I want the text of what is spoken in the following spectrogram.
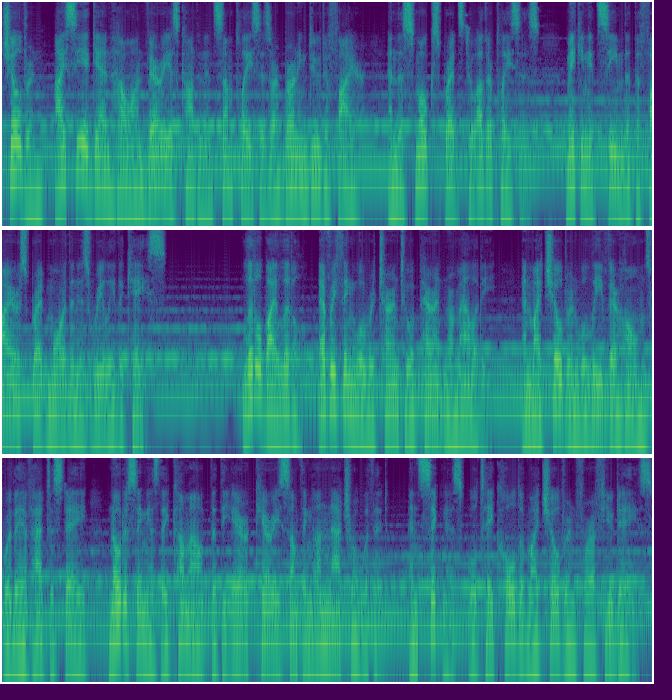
Children, I see again how on various continents some places are burning due to fire, and the smoke spreads to other places, making it seem that the fire spread more than is really the case. Little by little, everything will return to apparent normality, and my children will leave their homes where they have had to stay, noticing as they come out that the air carries something unnatural with it, and sickness will take hold of my children for a few days.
